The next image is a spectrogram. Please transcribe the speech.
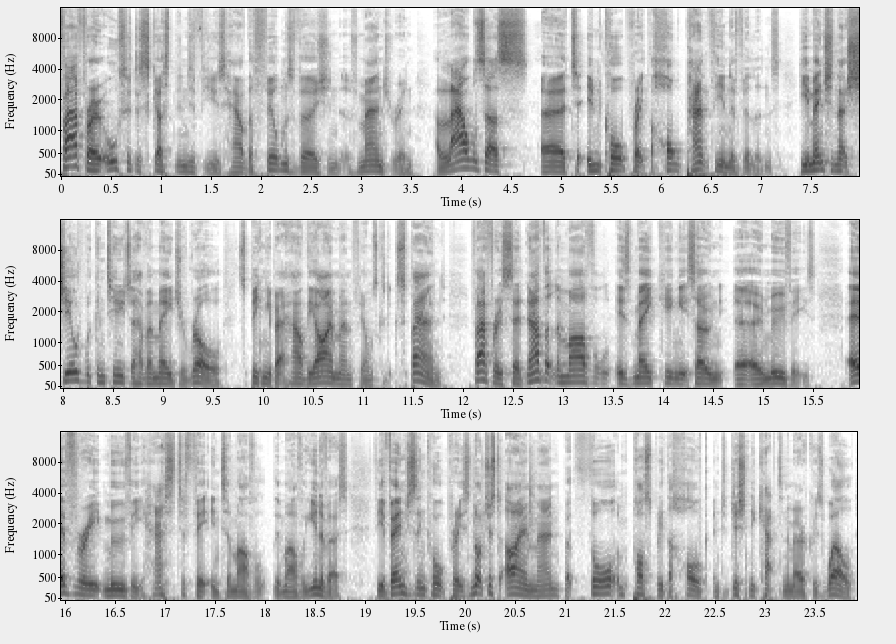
Favreau also discussed in interviews how the film's version of Mandarin allows us uh, to incorporate the whole pantheon of villains. He mentioned that S.H.I.E.L.D. Would continue to have a major role, speaking about how the Iron Man films could expand. Favreau said, now that the Marvel is making its own uh, own movies, every movie has to fit into Marvel the Marvel universe. The Avengers incorporates not just Iron Man, but Thor and possibly the Hulk and traditionally Captain America as well.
